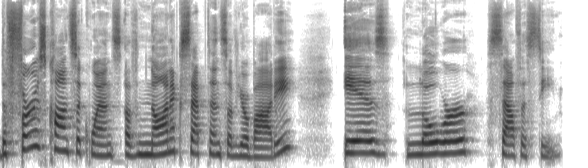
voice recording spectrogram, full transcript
The first consequence of non acceptance of your body is lower self esteem.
